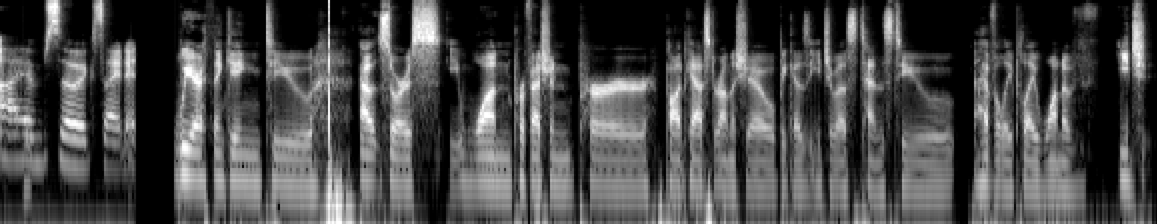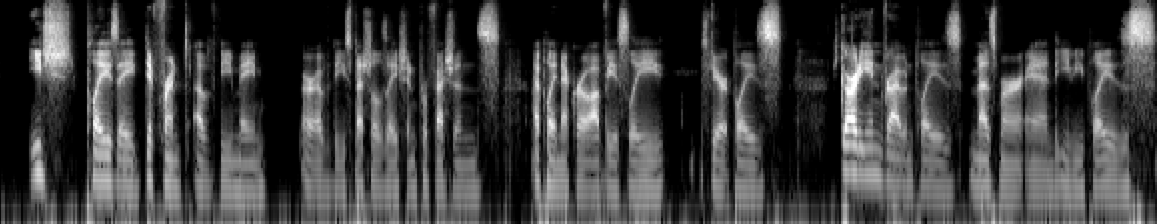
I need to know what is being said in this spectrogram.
I am so excited. we are thinking to outsource one profession per podcaster on the show because each of us tends to heavily play one of each each plays a different of the main or of the specialization professions. I play necro obviously, Spirit plays Guardian, Vraven plays Mesmer and Evie plays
